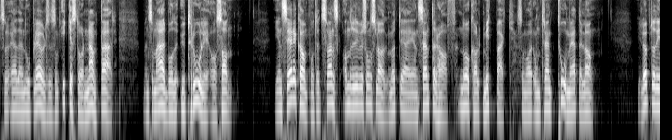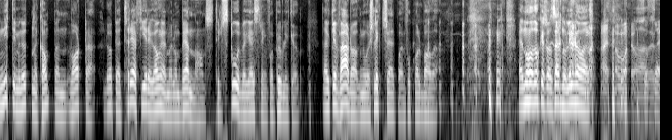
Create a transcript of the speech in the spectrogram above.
så er det en opplevelse som ikke står nevnt der, men som er både utrolig og sann. I en seriekamp mot et svensk andredivisjonslag møtte jeg en centerhalf, nå kalt midtback, som var omtrent to meter lang. I løpet av de 90 minuttene kampen varte, løp jeg tre-fire ganger mellom benene hans, til stor begeistring for publikum. Det er jo ikke hver dag noe slikt skjer på en fotballbane. er det noen av dere som har sett noe lignende? Nei, det må jeg også si.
